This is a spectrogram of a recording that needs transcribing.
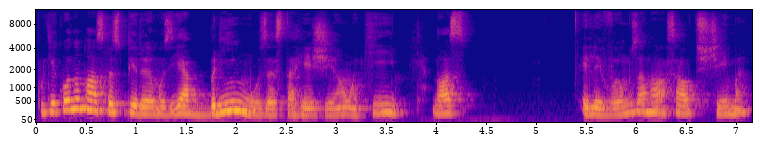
Porque quando nós respiramos e abrimos esta região aqui, nós elevamos a nossa autoestima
